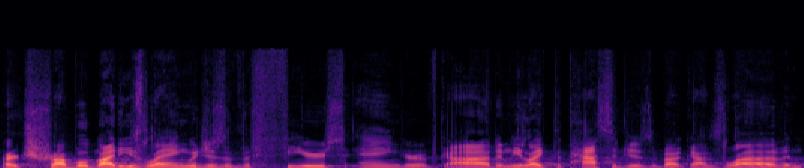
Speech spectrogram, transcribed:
are troubled by these languages of the fierce anger of God, and we like the passages about God's love and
